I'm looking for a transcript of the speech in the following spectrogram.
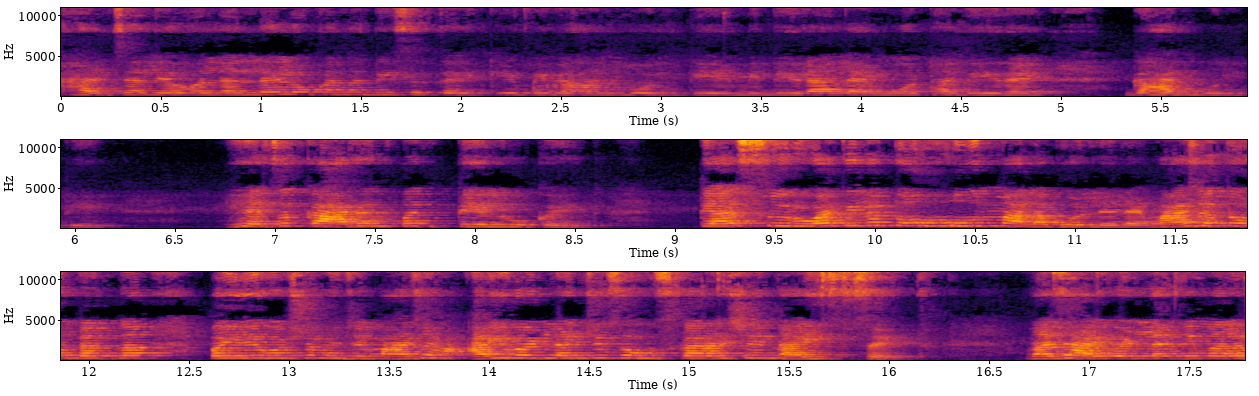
खालच्या लेवलला लय लोकांना दिसत आहे की मी घाण बोलतीये मी दिराला आहे मोठा धीर आहे घाण बोलतीये. ह्याचं कारण पण ते लोक आहेत. त्या सुरुवातीला तो होऊन मला बोललेला आहे. माझ्या तोंडातनं पहिली गोष्ट म्हणजे माझ्या आई वडिलांचे संस्कार असे नाहीच आहेत. माझ्या आई वडिलांनी मला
